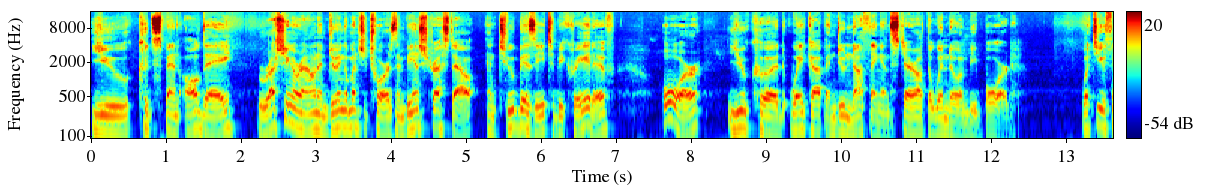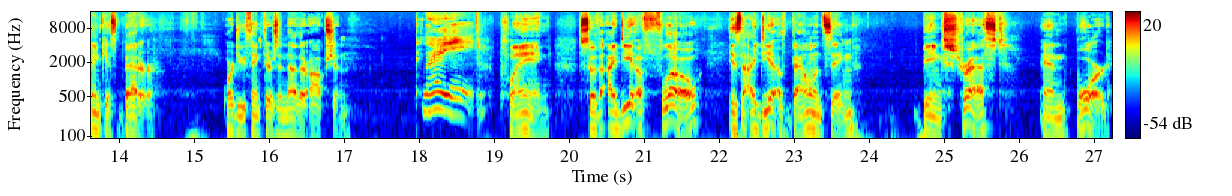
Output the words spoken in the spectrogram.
you could spend all day rushing around and doing a bunch of chores and being stressed out and too busy to be creative, or you could wake up and do nothing and stare out the window and be bored. What do you think is better? Or do you think there's another option? Playing. Playing. So the idea of flow is the idea of balancing being stressed and bored.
